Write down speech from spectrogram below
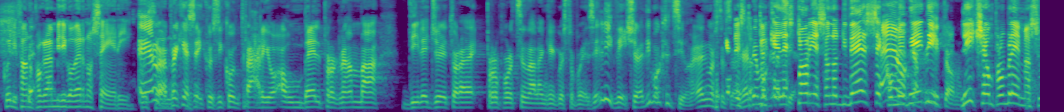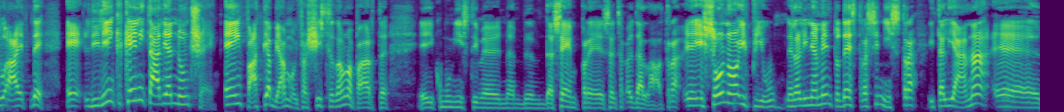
quelli fanno Beh, programmi di governo seri. E allora perché sei così contrario a un bel programma di legge elettorale proporzionale anche in questo paese. Lì invece la dimostrazione, la dimostrazione perché, le, sto- democrazia... perché le storie sono diverse, eh, come vedi, capito. lì c'è un problema su AFD. è l'e-link che in Italia non c'è. E infatti abbiamo i fascisti da una parte e i comunisti da sempre senza, dall'altra. E sono i più. Nell'allineamento destra-sinistra italiana eh,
